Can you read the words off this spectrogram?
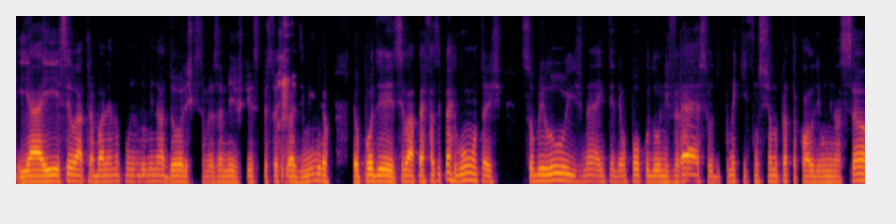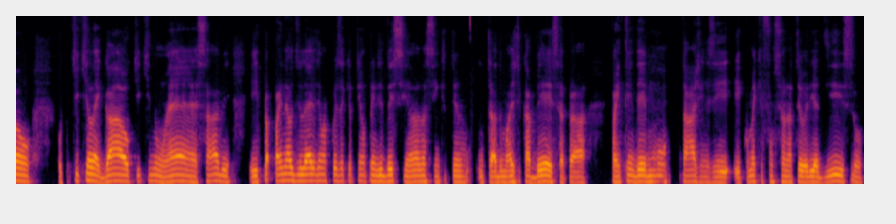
E aí, sei lá, trabalhando com iluminadores, que são meus amigos, que as pessoas que eu admiro, eu pude, sei lá, fazer perguntas sobre luz, né, entender um pouco do universo, de como é que funciona o protocolo de iluminação, o que que é legal, o que que não é, sabe? E painel de LED é uma coisa que eu tenho aprendido esse ano, assim, que eu tenho entrado mais de cabeça para para entender montagens e, e, como é que funciona a teoria disso.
